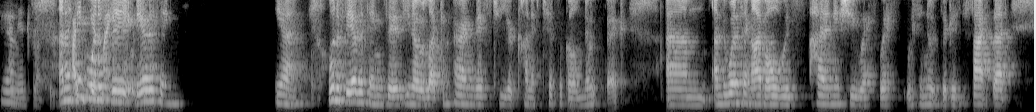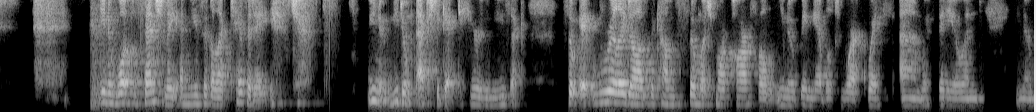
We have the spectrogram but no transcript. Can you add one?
Yeah. and interrupting. And I think one of the, the other thing, yeah, one of the other things is, you know, like comparing this to your kind of typical notebook. Um, and the one thing I've always had an issue with, with, with a notebook is the fact that, you know, what's essentially a musical activity is just, you know, you don't actually get to hear the music. So it really does become so much more powerful, you know, being able to work with, um, with video and, you know,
